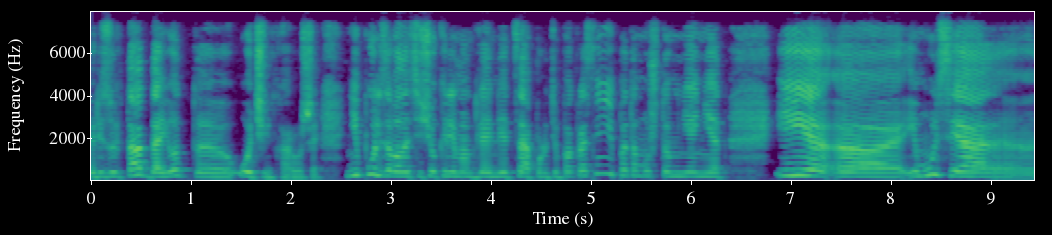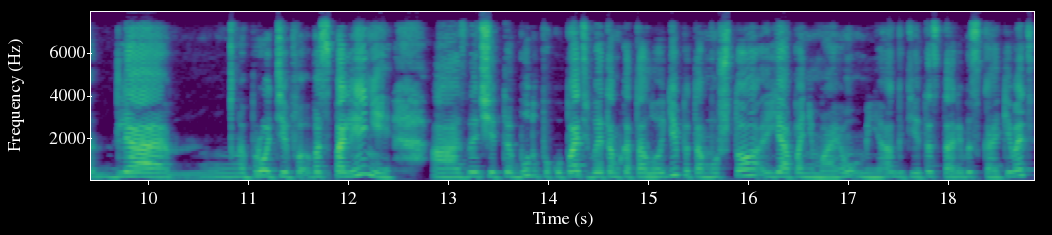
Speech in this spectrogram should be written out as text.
результат дает э, очень хороший. Не пользовалась еще кремом для лица против покраснений, потому что у меня нет. И э, эмульсия э, для против воспалений, а, значит, буду покупать в этом каталоге, потому что я понимаю, у меня где-то стали выскакивать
